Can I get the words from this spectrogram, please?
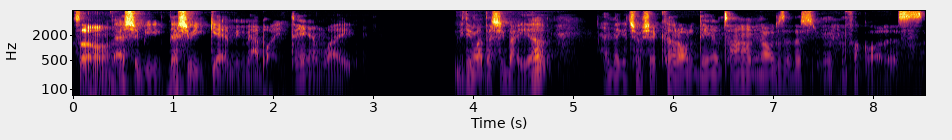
So that should be that should be getting me, man. I'm like, damn, like you think about that shit, like, yep. And they get your shit cut all the damn time and all this other shit. Fuck all this.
